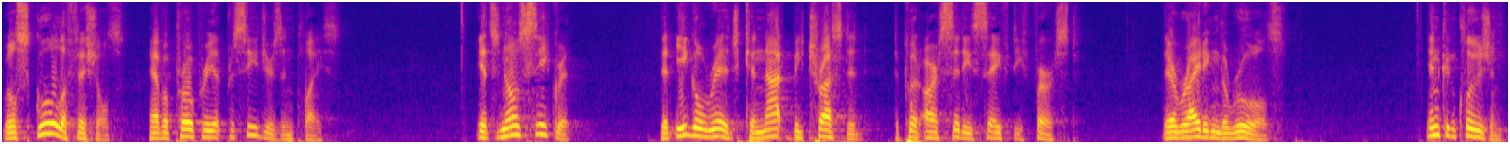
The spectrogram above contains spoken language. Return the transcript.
Will school officials have appropriate procedures in place? It's no secret that Eagle Ridge cannot be trusted to put our city's safety first. They're writing the rules. In conclusion,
